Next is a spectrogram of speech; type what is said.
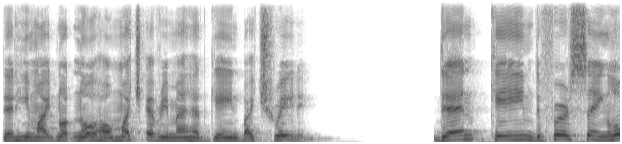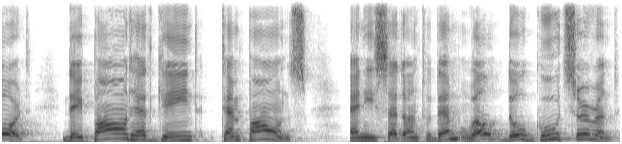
that he might not know how much every man had gained by trading. Then came the first saying, Lord, they pound had gained ten pounds. And he said unto them, Well, thou good servant,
